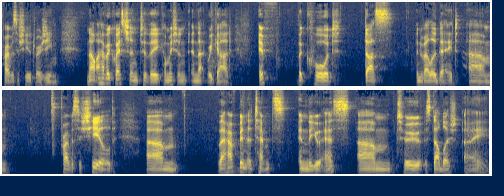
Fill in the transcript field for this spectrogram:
privacy shield regime. Now I have a question to the Commission in that regard. If the court does invalidate um, Privacy Shield, um, there have been attempts in the US um, to establish a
